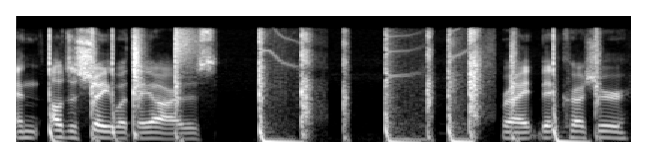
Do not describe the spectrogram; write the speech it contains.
and I'll just show you what they are. There's, right, Bit Crusher,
